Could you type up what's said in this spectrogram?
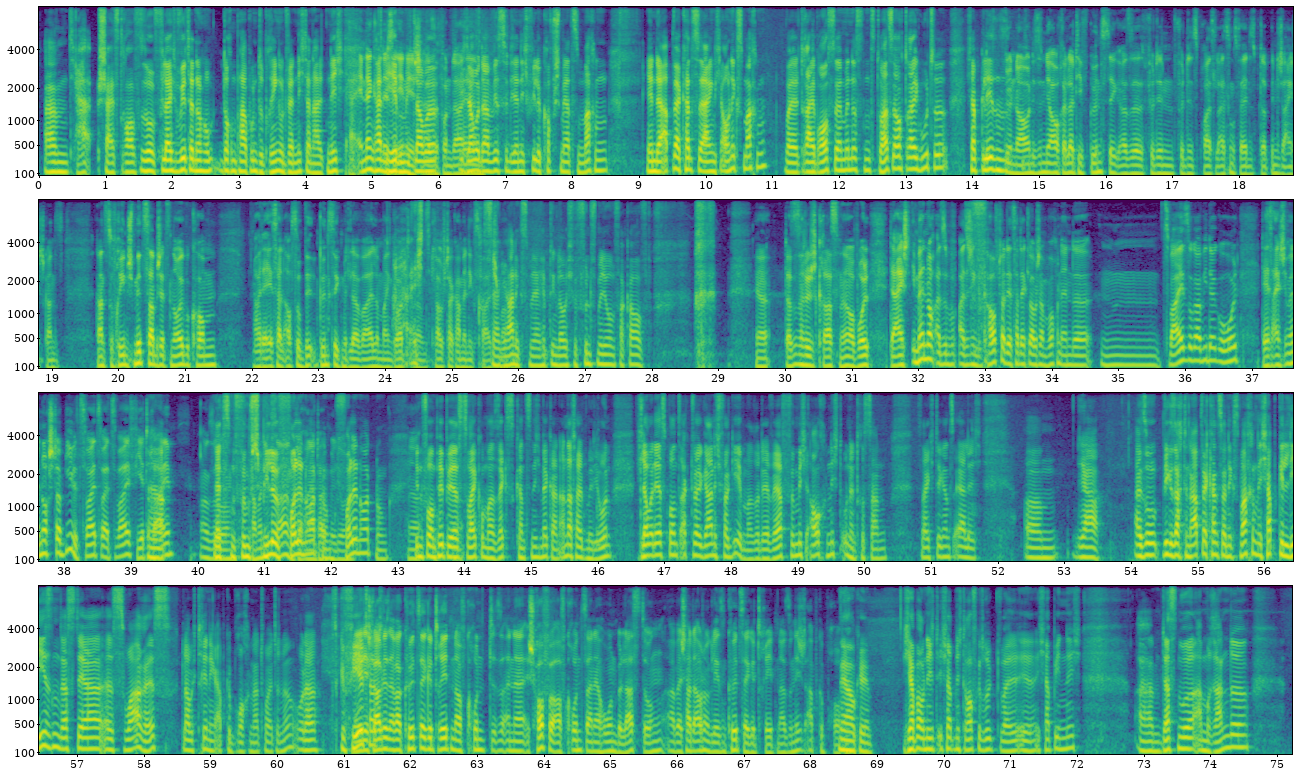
Ähm, ja, scheiß drauf. So, vielleicht wird er noch, doch ein paar Punkte bringen und wenn nicht, dann halt nicht. Ja, ändern kann ich es eh nicht. Ich glaube, also ich glaube, da wirst du dir nicht viele Kopfschmerzen machen. In der Abwehr kannst du ja eigentlich auch nichts machen, weil drei brauchst du ja mindestens. Du hast ja auch drei gute. Ich habe gelesen. Genau, und die sind ja auch relativ günstig. Also für, den, für das Preis-Leistungsverhältnis, da bin ich eigentlich ganz, ganz zufrieden. Schmitz habe ich jetzt neu bekommen. Aber der ist halt auch so günstig mittlerweile. Mein Gott, ah, echt? Ähm, glaube ich, da kann man nichts falsch machen. ja gar nichts mehr. Ich habe den, glaube ich, für 5 Millionen verkauft. Ja, das ist natürlich krass, ne? Obwohl der eigentlich immer noch, also als ich ihn gekauft habe, jetzt hat er, glaube ich, am Wochenende mh, hm, zwei sogar wieder geholt. Der ist eigentlich immer noch stabil. 2, 2, 2, 4, 3. Ja. Also, Letzten fünf Spiele sagen, voll in Ordnung. Voll in Ordnung. Ja. Info am PPS ja. 2,6 kannst nicht meckern. Anderthalb Millionen. Ich glaube, der ist bei uns aktuell gar nicht vergeben. Also der wäre für mich auch nicht uninteressant. Sage ich dir ganz ehrlich. Ähm, ja, also wie gesagt, in der Abwehr kannst du ja nichts machen. Ich habe gelesen, dass der äh, Suarez, glaube ich, Training abgebrochen hat heute, ne? Oder es Nee, gefehlt ich hat. glaube, der ist einfach kürzer getreten aufgrund seiner, ich hoffe, aufgrund seiner hohen Belastung, aber ich hatte auch nur gelesen, kürzer getreten, also nicht abgebrochen. Ja, okay. Ich habe auch nicht, ich habe nicht drauf gedrückt, weil äh, ich habe ihn nicht. Ähm, das nur am Rande.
